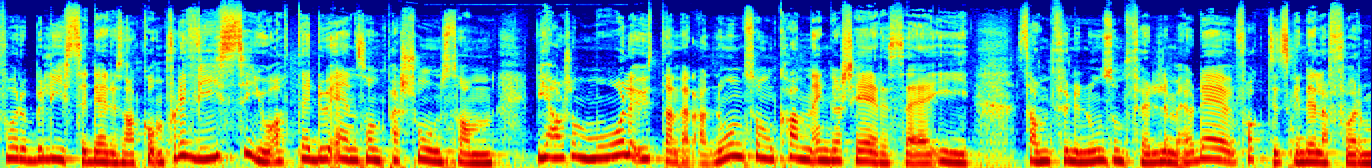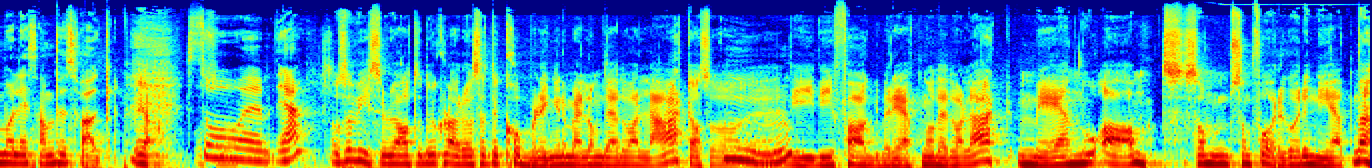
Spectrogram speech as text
for å belyse det du snakker om. For det viser jo at du er en sånn person som vi har som mål å utdanne. Da. Noen som kan engasjere seg i samfunnet, noen som følger med. Og det er faktisk en del av formålet i samfunnsfag. Ja, så, så, ja. og så viser du at du klarer å sette koblinger mellom det du har lært, altså mm. de, de, fagbegrepene og det du har lært, med noe annet som, som, foregår i nyhetene.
